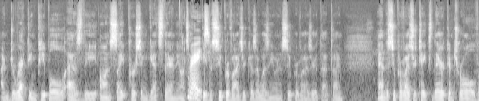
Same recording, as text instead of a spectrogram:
I'm directing people as the on-site person gets there, and the on-site would be the supervisor because I wasn't even a supervisor at that time. And the supervisor takes their control of,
